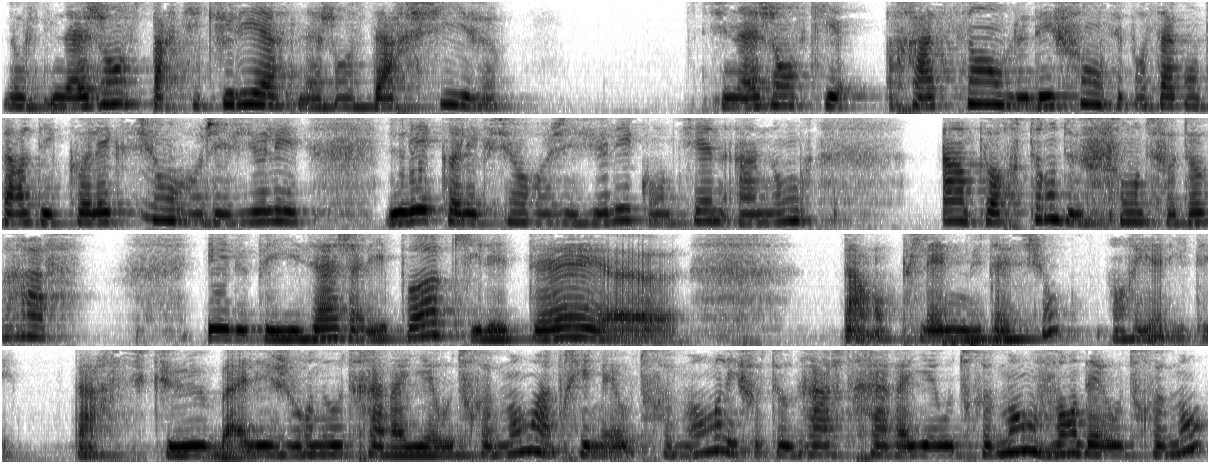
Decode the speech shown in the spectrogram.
Donc c'est une agence particulière, c'est une agence d'archives. C'est une agence qui rassemble des fonds. C'est pour ça qu'on parle des collections Roger Violet. Les collections Roger Violet contiennent un nombre important de fonds de photographes. Et le paysage à l'époque, il était euh, pas en pleine mutation en réalité parce que bah, les journaux travaillaient autrement, imprimaient autrement, les photographes travaillaient autrement, vendaient autrement,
